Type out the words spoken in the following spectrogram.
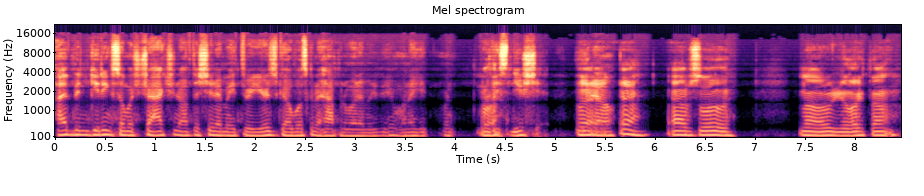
I've been getting so much traction off the shit I made three years ago. What's gonna happen when I when I get when release new shit? You Right. know. Yeah, absolutely. No, get like that.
